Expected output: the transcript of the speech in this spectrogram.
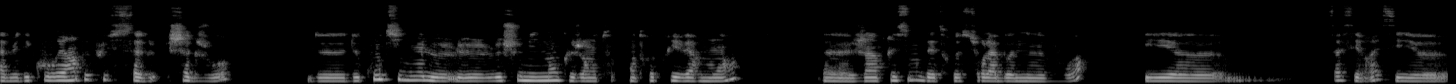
à me découvrir un peu plus chaque, jour, de, de continuer le, le, cheminement que j'ai entrepris vers moi, euh, j'ai l'impression d'être sur la bonne voie. Et euh, ça, c'est vrai, c'est euh,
